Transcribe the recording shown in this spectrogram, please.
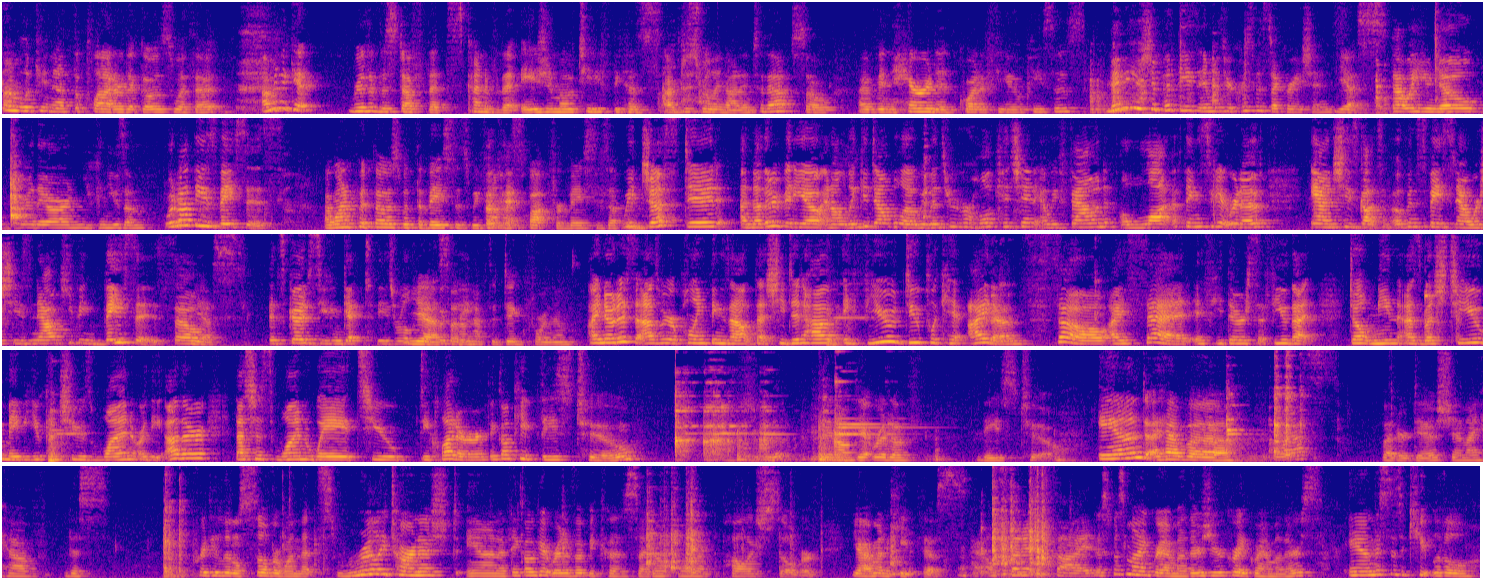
I'm looking at the platter that goes with it. I'm gonna get rid of the stuff that's kind of the Asian motif because I'm just really not into that. So I've inherited quite a few pieces. Maybe you should put these in with your Christmas decorations. Yes, That way you know where they are and you can use them. What about these vases? I wanna put those with the vases. We found Okay. a spot for vases up We in. just did another video and I'll link it down below. We went through her whole kitchen and we found a lot of things to get rid of. And she's got some open space now where she's now keeping vases. So Yes, it's good so you can get to these real yes, I don't have to dig for them. I noticed as we were pulling things out that she did have a few duplicate items. So I said if there's a few that don't mean as much to you, maybe you can choose one or the other. That's just one way to declutter. I think I'll keep these two. And I'll get rid of these two. And I have a glass butter dish and I have this pretty little silver one that's really tarnished and I think I'll get rid of it because I don't want to polish silver. Yeah, I'm going to keep this. Okay, I'll set it aside. This was my grandmother's, your great grandmother's. And this is a cute little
